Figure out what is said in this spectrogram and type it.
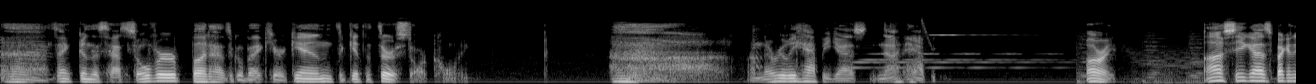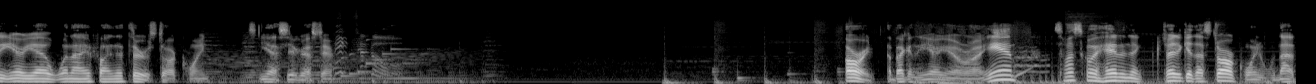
uh, thank goodness that's over, but I have to go back here again to get the third star coin. I'm not really happy, guys. Not happy. Alright. I'll see you guys back in the area when I find the third star coin. Yeah, see you guys there. Alright, I'm back in the area where I am. So let's go ahead and then try to get that star coin without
